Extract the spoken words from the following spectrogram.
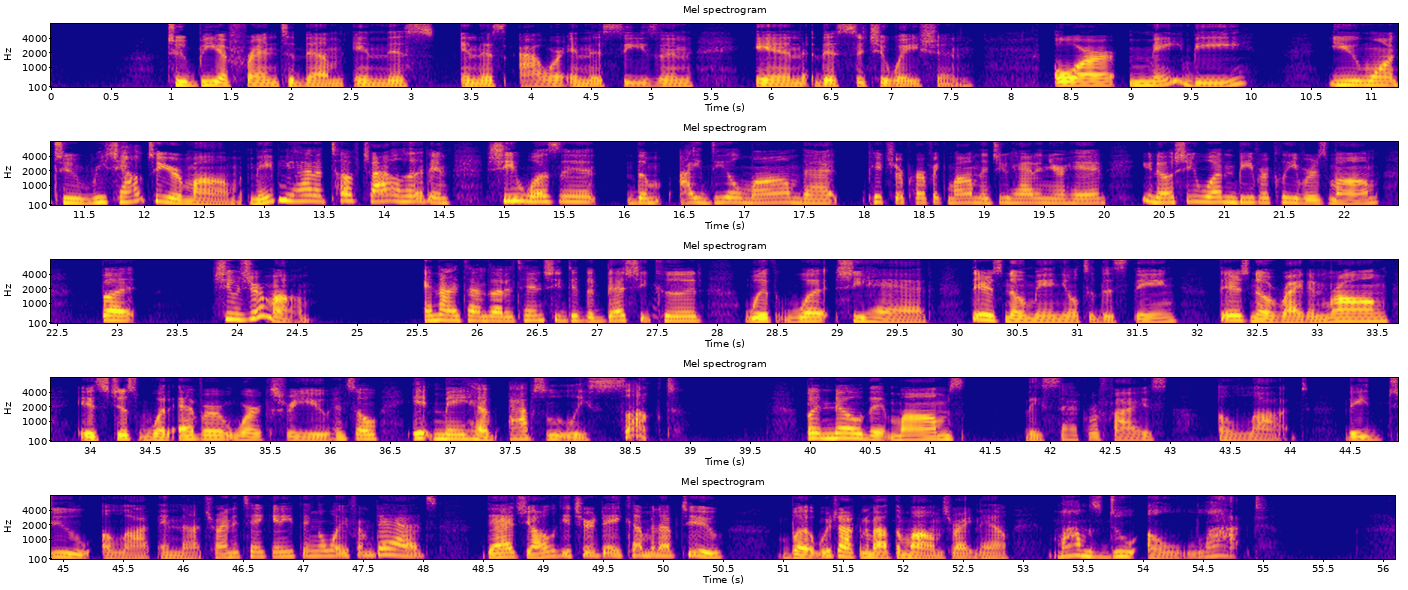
to be a friend to them in this in this hour in this season in this situation or maybe you want to reach out to your mom. Maybe you had a tough childhood and she wasn't the ideal mom that picture perfect mom that you had in your head. You know, she wasn't Beaver Cleaver's mom, but she was your mom. And nine times out of 10, she did the best she could with what she had. There's no manual to this thing. There's no right and wrong. It's just whatever works for you. And so it may have absolutely sucked but know that moms, they sacrifice a lot. They do a lot and not trying to take anything away from dads. Dads, y'all get your day coming up too. But we're talking about the moms right now. Moms do a lot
